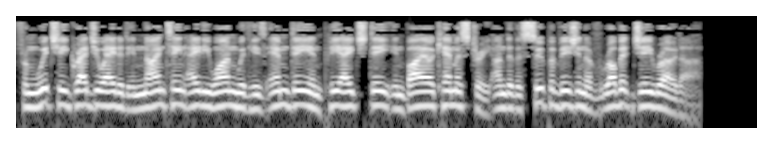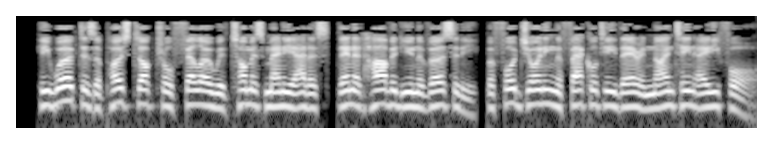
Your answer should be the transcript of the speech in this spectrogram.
from which he graduated in 1981 with his MD and PhD in biochemistry under the supervision of Robert G. Roeder. He worked as a postdoctoral fellow with Thomas Maniatis, then at Harvard University, before joining the faculty there in 1984.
